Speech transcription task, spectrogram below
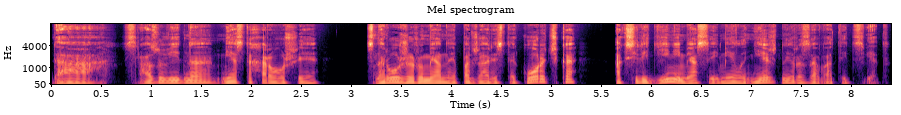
Да, сразу видно, место хорошее. Снаружи румяная поджаристая корочка, а к середине мясо имело нежный розоватый цвет.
